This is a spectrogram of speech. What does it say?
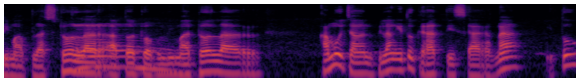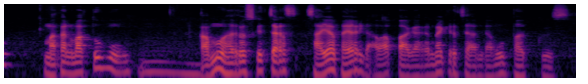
15 dolar Hmm. atau 25 dolar. Kamu jangan bilang itu gratis karena itu makan waktumu. Hmm. Kamu harus ngecharge, saya bayar nggak apa-apa karena kerjaan kamu bagus.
